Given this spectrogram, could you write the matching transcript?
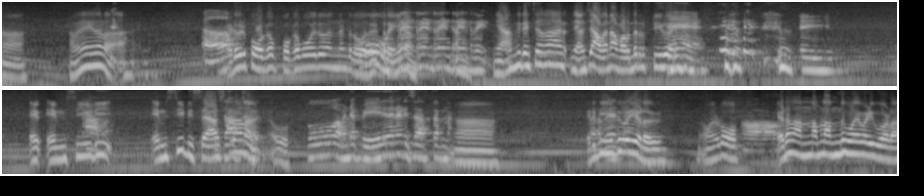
ആ അവൻ ഏതാടാ? ഒരു പുക പുക പോലും വന്നിട്ടുണ്ടല്ലോ. അത് ട്രെയിൻ ഞാൻ വിചാരിച്ച ഞാൻ വെച്ചാൽ അവൻ അവിടെ ഡ്രിഫ്റ്റ് ചെയ്ത് M C D M C disaster ആണ്. ഓ. അവന്റെ പേര് തന്നെ ഡിസാസ്റ്റർ എടാ ഇത് വഴിയാടാ? അവനോട് ഓഫ്. എടാ നമ്മൾ അന്ന് പോയ വഴി പോവാടാ.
